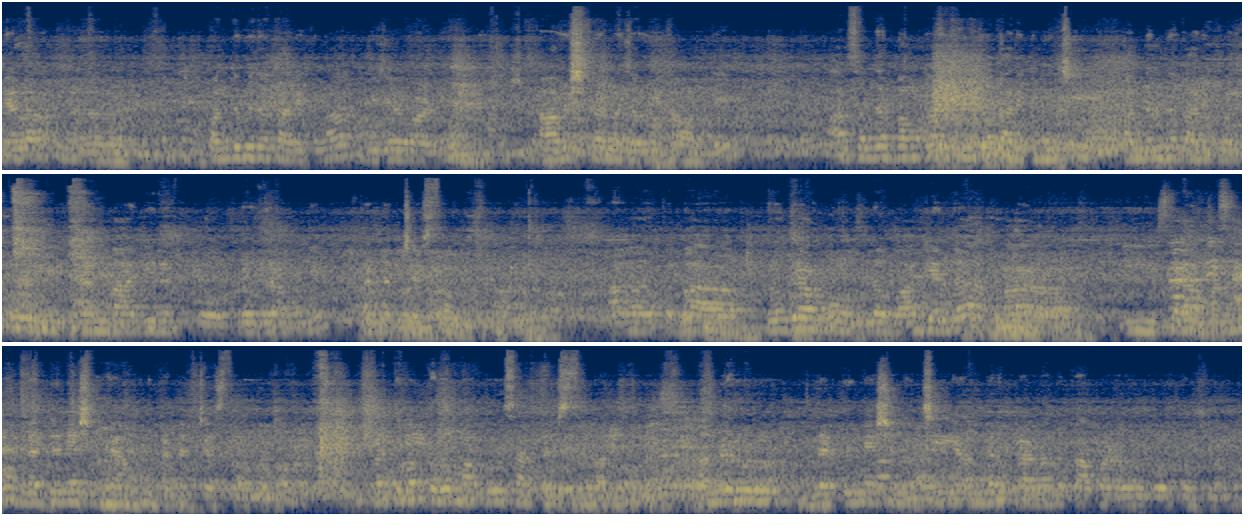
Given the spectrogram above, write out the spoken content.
నెల పంతొమ్మిదో తారీఖున విజయవాడలో ఆవిష్కరణ జరుగుతూ ఉంది. ఆ సందర్భంగా ఎనిమిదో తారీఖు నుంచి పంతొమ్మిదో తారీఖు వరకు ఈ జన్ భాగీరథ్ ప్రోగ్రామ్ని కండక్ట్ చేస్తాం. ప్రోగ్రాంలో భాగ్యంగా ఈ ఇక్కడ మనము బ్లడ్ డొనేషన్ క్యాంప్ను కండక్ట్ చేస్తూ ఉన్నాము. ప్రతి ఒక్కరూ మాకు సహకరిస్తున్నారు. అందరూ బ్లడ్ డొనేషన్ ఇచ్చి అందరి ప్రాణాలు కాపాడాలని కోరుకుంటున్నాము.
